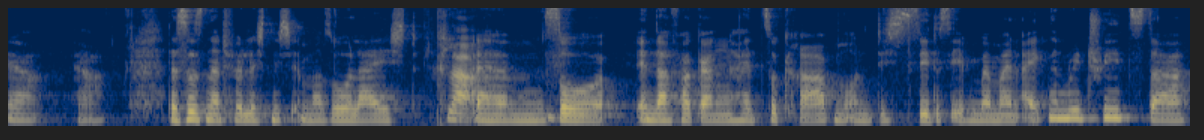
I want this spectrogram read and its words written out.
Ja, ja. Das ist natürlich nicht immer so leicht, Klar. Ähm, so in der Vergangenheit zu graben. Und ich sehe das eben bei meinen eigenen Retreats. Da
